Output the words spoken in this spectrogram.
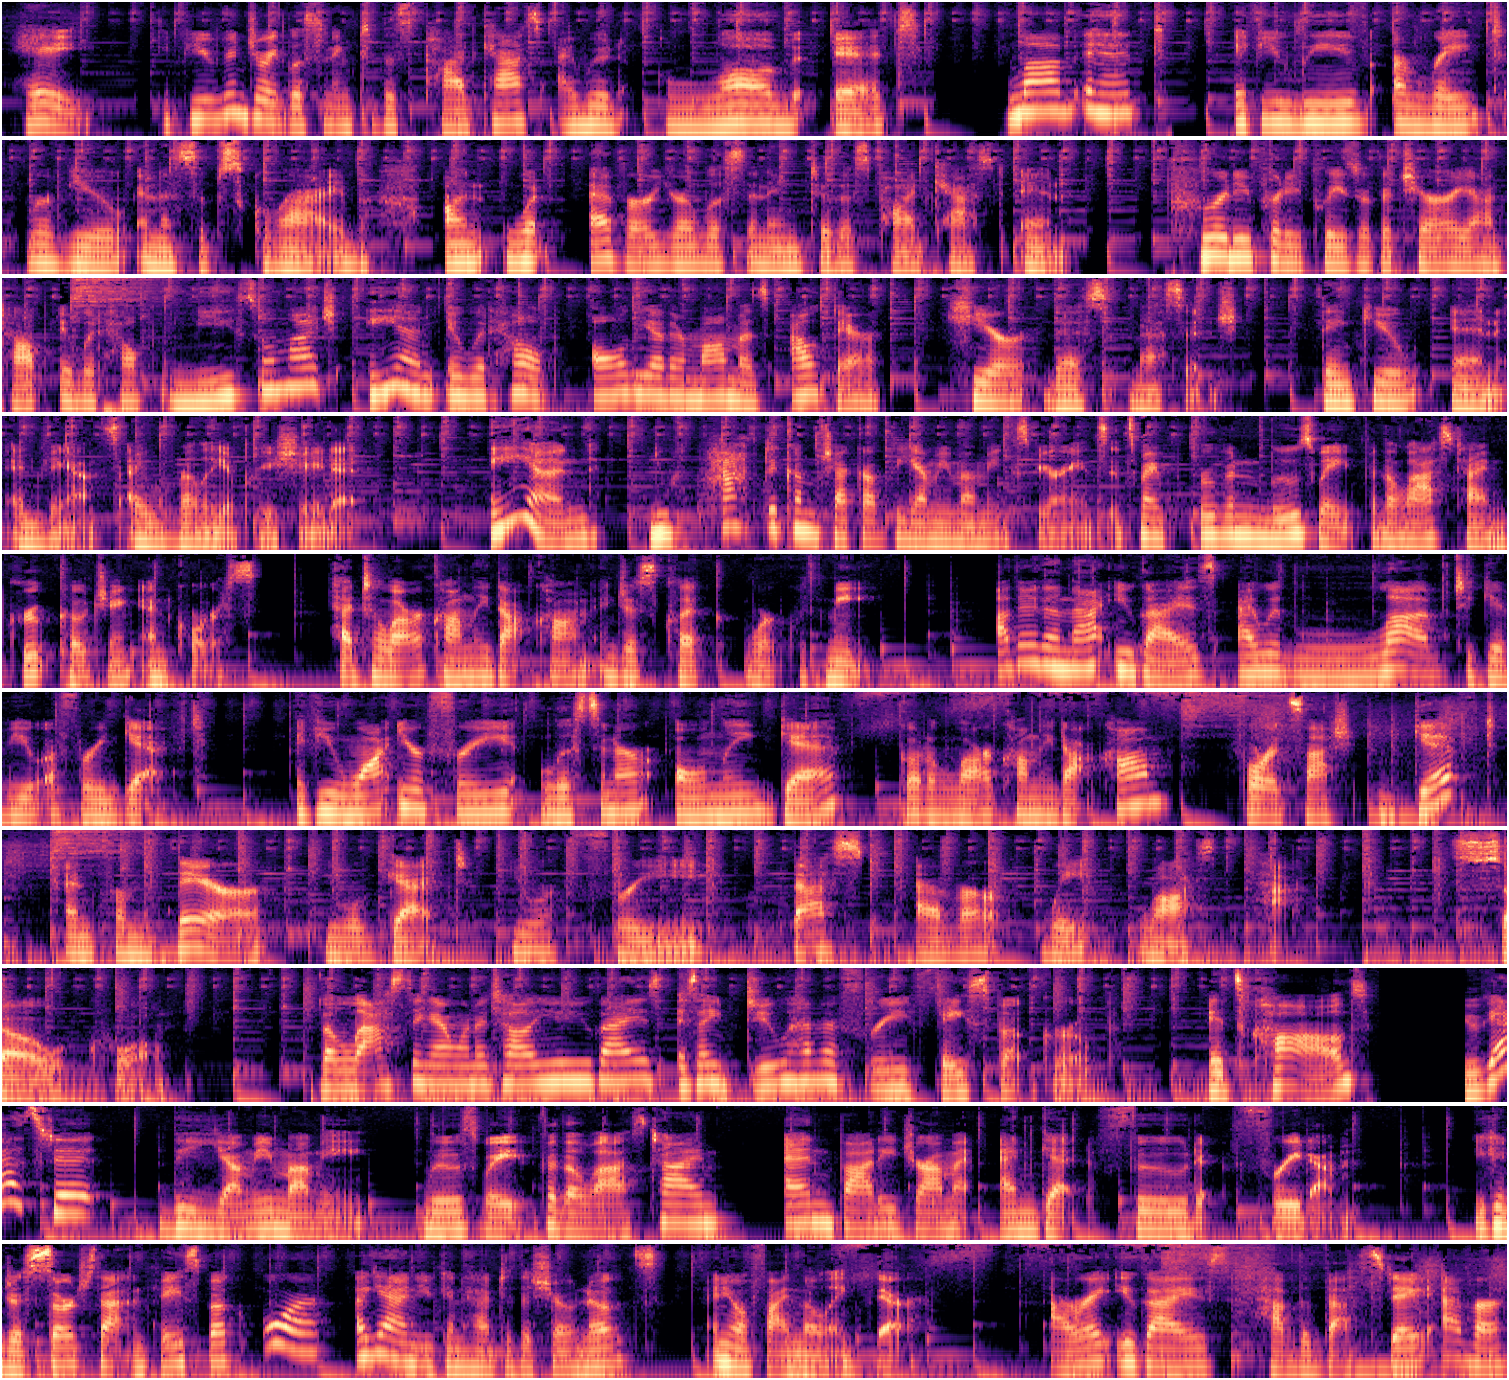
Hey. If you've enjoyed listening to this podcast, I would love it, love it if you leave a rate, review, and a subscribe on whatever you're listening to this podcast in. Pretty, pretty pleased with the cherry on top. It would help me so much and it would help all the other mamas out there hear this message. Thank you in advance. I really appreciate it. And you have to come check out the Yummy Mummy experience. It's my proven lose weight for the last time group coaching and course. Head to lauraconley.com and just click work with me. Other than that, you guys, I would love to give you a free gift. If you want your free listener only gift, go to lauraconley.com forward slash gift. And from there, you will get your free best ever weight loss hack. So cool. The last thing I want to tell you, you guys, is I do have a free Facebook group. It's called, you guessed it, The Yummy Mummy. Lose weight for the last time, end body drama, and get food freedom. You can just search that in Facebook, or again, you can head to the show notes and you'll find the link there. All right, you guys, have the best day ever.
